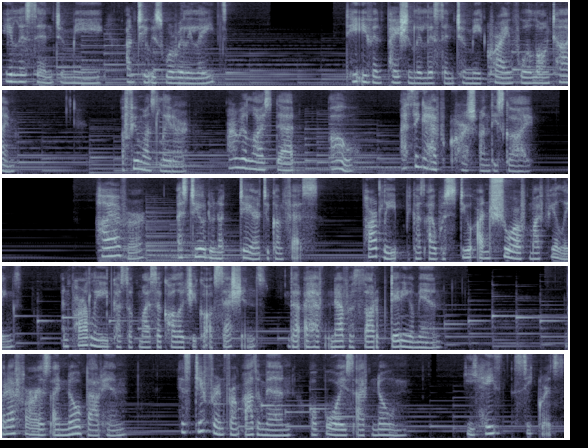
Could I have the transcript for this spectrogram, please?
he listened to me until it was really late. He even patiently listened to me crying for a long time. A few months later, I realized that, oh, I think I have a crush on this guy. However, I still do not dare to confess, partly because I was still unsure of my feelings, and partly because of my psychological obsessions that I have never thought of dating a man. But as far as I know about him, he's different from other men or boys I've known. He hates secrets.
